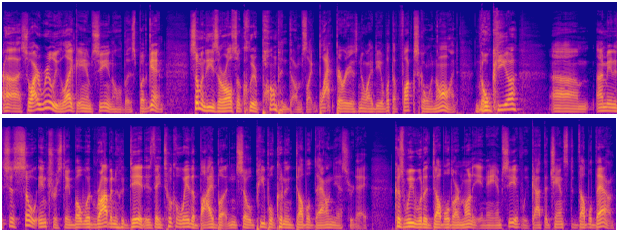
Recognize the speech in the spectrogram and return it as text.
Uh, so I really like AMC and all this, but again, some of these are also clear pump and dumps. Like BlackBerry has no idea what the fuck's going on. Nokia. Um, I mean, it's just so interesting. But what Robinhood did is they took away the buy button so people couldn't double down yesterday because we would have doubled our money in AMC if we got the chance to double down.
